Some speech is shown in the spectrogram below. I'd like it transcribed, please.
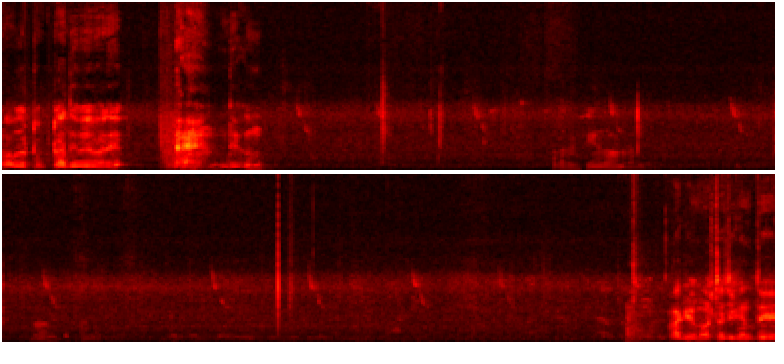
বাবুদা টোপটা দেবে এবারে। দেখুন। আগের মাছটা যেখান থেকে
